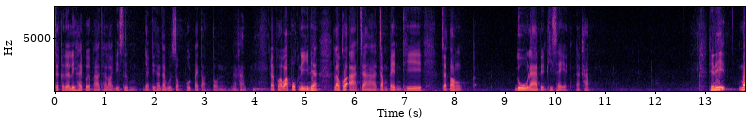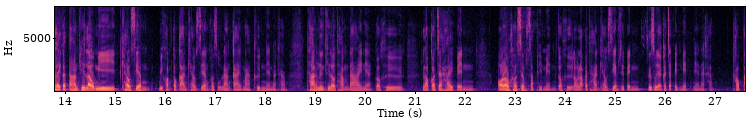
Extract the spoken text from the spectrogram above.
secondary hyperparathyroidism อย่างที่ท่านอาจารย์บุญส่งพูดไปตอนต้นนะครับ แล้วเพราะว่าพวกนี้เนี่ยเราก็อาจจะจำเป็นที่จะต้องดูแลเป็นพิเศษนะครับ ทีนี้เมื่อไหร่ก็ตามที่เรามีแคลเซียมมีความต้องการแคลเซียมเข้าสู่ร่างกายมากขึ้นเนี่ยนะครับ ทางหนึ่งที่เราทำได้เนี่ยก็คือเราก็จะให้เป็น oral calcium supplement ก็คือเรารับประทานแคลเซียมที่เป็นซึ่งส่วนใหญ่ก็จะเป็นเม็ดเนี่ยนะครับเข้าไป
